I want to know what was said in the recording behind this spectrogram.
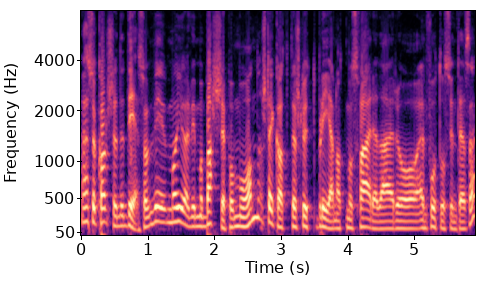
ja, Så kanskje det er det som vi må gjøre? Vi må bæsje på månen, slik at det til slutt blir en atmosfære der og en fotosyntese?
